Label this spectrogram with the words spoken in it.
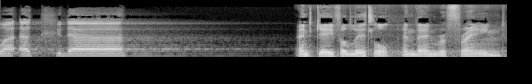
وأكدى and gave a little and then refrained.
